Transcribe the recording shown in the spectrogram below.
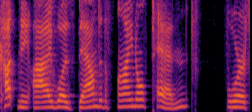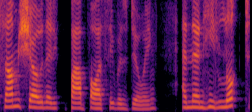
cut me. I was down to the final 10 for some show that Bob Fosse was doing. And then he looked,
